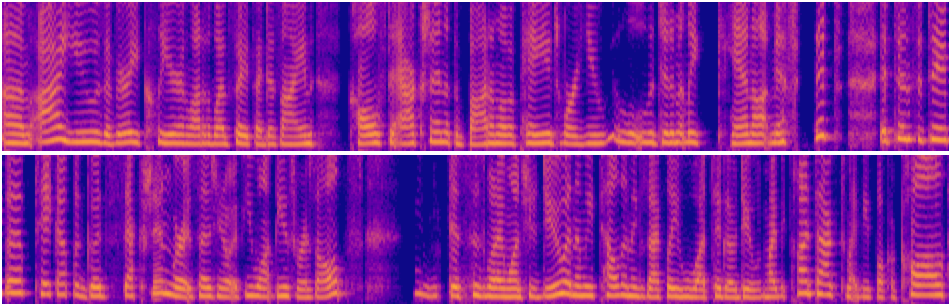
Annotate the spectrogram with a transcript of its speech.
Um, I use a very clear, in a lot of the websites I design, calls to action at the bottom of a page where you legitimately cannot miss it. It tends to take up, take up a good section where it says, you know, if you want these results, this is what I want you to do. And then we tell them exactly what to go do. It might be contact, it might be book a call,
